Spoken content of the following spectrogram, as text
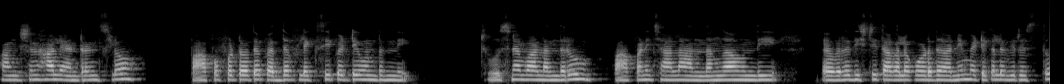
ఫంక్షన్ హాల్ ఎంట్రన్స్లో పాప ఫోటోతో పెద్ద ఫ్లెక్సీ పెట్టి ఉంటుంది. చూసిన వాళ్ళందరూ పాపని చాలా అందంగా ఉంది ఎవరి దిష్టి తగలకూడదు అని మెటికలు విరుస్తూ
